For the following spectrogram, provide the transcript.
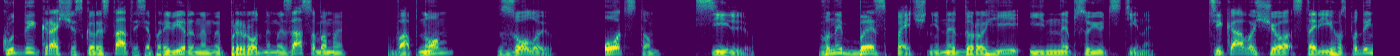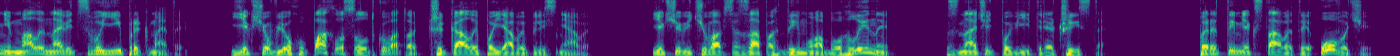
Куди краще скористатися перевіреними природними засобами вапном, золою, оцтом, сіллю. Вони безпечні, недорогі і не псують стіни. Цікаво, що старі господині мали навіть свої прикмети. Якщо в льоху пахло солодкувато, чекали появи плісняви. Якщо відчувався запах диму або глини, значить повітря чисте. Перед тим як ставити овочі,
